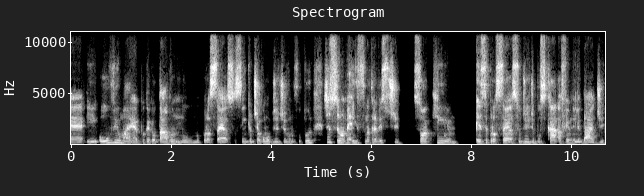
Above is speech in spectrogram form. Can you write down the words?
É, e houve uma época que eu estava no, no processo, assim, que eu tinha como objetivo no futuro de ser uma belíssima travesti. Só que esse processo de, de buscar a feminilidade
